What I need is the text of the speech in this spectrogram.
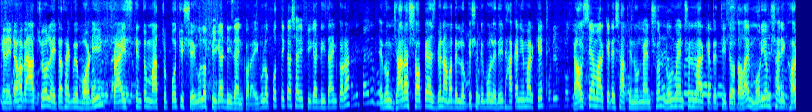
এখানে এটা হবে আঁচল, এটা থাকবে বডি প্রাইস কিন্তু মাত্র পঁচিশশো, এগুলো ফিগার ডিজাইন করা। এগুলো প্রত্যেকটা শাড়ি ফিগার ডিজাইন করা। এবং যারা শপে আসবেন, আমাদের লোকেশনটি বলে দিই, ঢাকা নিউ মার্কেট, গাউসিয়া মার্কেটের সাথে নূর ম্যানশন নূর ম্যানশন মার্কেটের তৃতীয় তলায় মরিয়ম শাড়ি ঘর,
